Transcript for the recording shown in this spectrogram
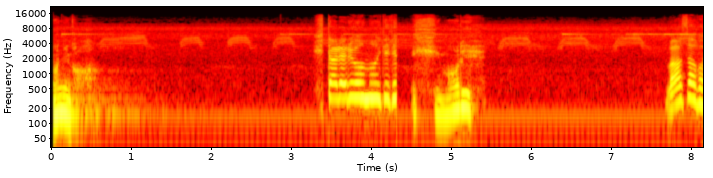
何が？浸れる思い出で。ひまり。わざわ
